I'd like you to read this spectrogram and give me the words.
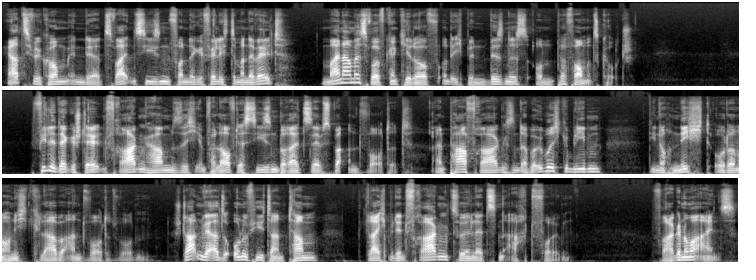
Herzlich willkommen in der zweiten Season von Der gefährlichste Mann der Welt. Mein Name ist Wolfgang Kierdorf und ich bin Business- und Performance Coach. Viele der gestellten Fragen haben sich im Verlauf der Season bereits selbst beantwortet. Ein paar Fragen sind aber übrig geblieben, die noch nicht oder noch nicht klar beantwortet wurden. Starten wir also ohne viel Tamtam gleich mit den Fragen zu den letzten acht Folgen. Frage Nummer 1.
